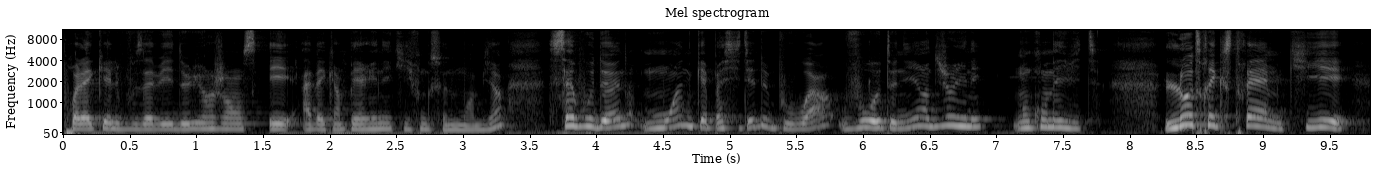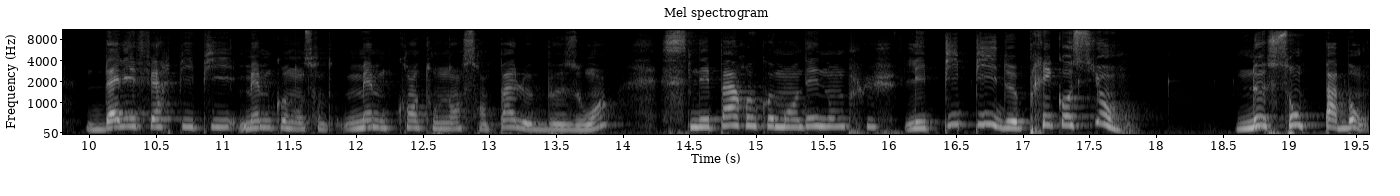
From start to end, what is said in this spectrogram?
pour laquelle vous avez de l'urgence et avec un périnée qui fonctionne moins bien, ça vous donne moins de capacité de pouvoir vous retenir d'uriner. Donc on évite. L'autre extrême qui est d'aller faire pipi même quand, on même quand on n'en sent pas le besoin, ce n'est pas recommandé non plus. Les pipis de précaution ne sont pas bons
